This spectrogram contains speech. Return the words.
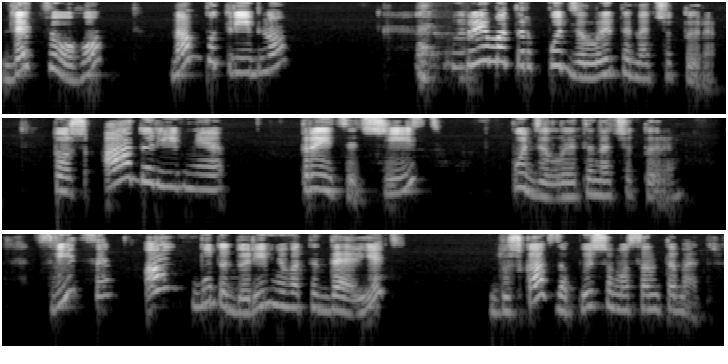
Для цього нам потрібно периметр поділити на 4. Тож А дорівнює 36 поділити на 4. Звідси А буде дорівнювати 9. В дужках запишемо сантиметрів.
